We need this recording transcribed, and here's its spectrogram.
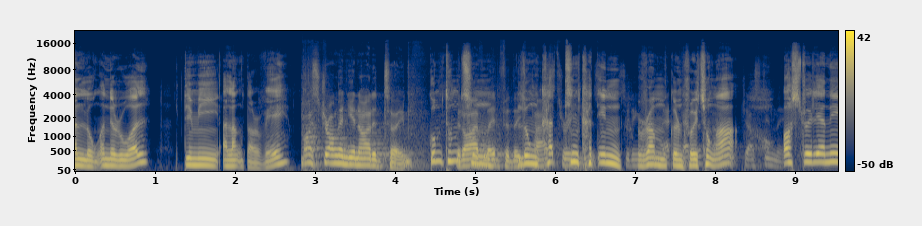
anlung an rual timi alang tarve My strong and united team kum thum chung lung khat thin khat in ram kan hroi chunga australia ni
